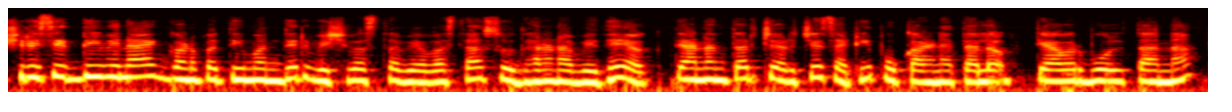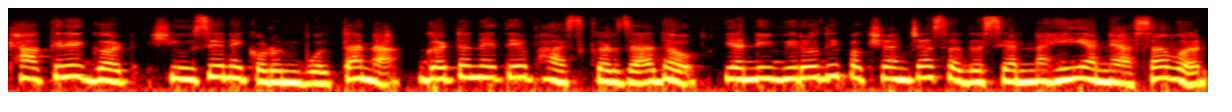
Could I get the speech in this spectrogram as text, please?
श्री सिद्धिविनायक गणपती मंदिर विश्वस्त व्यवस्था सुधारणा विधेयक त्यानंतर चर्चेसाठी पुकारण्यात आलं. त्यावर बोलताना ठाकरे गट शिवसेनेकडून बोलताना गटनेते भास्कर जाधव यांनी विरोधी पक्षांच्या सदस्यांनाही या न्यासावर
